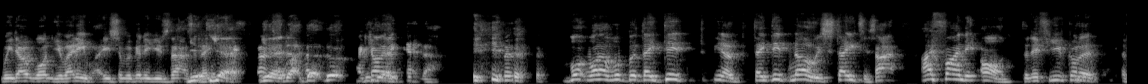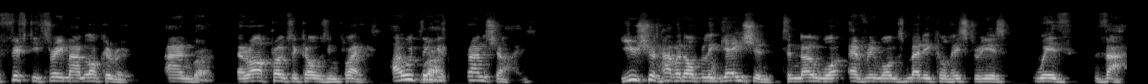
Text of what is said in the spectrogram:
we don't want you anyway, so we're going to use that as yeah, yeah, yeah. That, that, I kind yeah. of get that but what, what I would, but they did, you know, they did know his status. I, I find it odd that if you've got a, a 53 man locker room and right. there are protocols in place, I would think right. as a franchise, you should have an obligation to know what everyone's medical history is with that.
